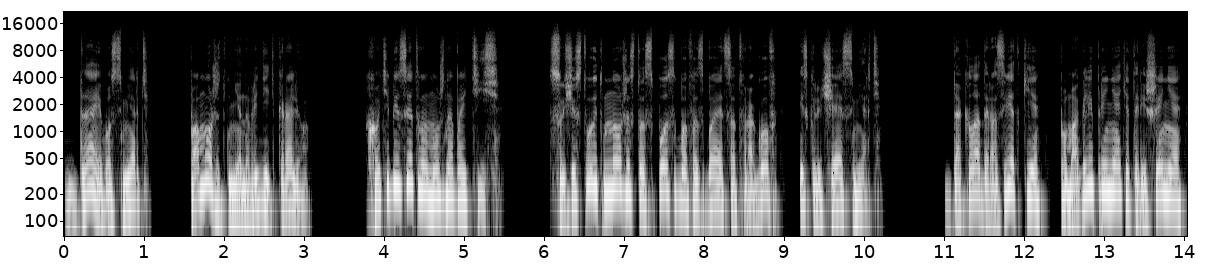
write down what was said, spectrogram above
Да, его смерть поможет мне навредить королю. Хоть и без этого можно обойтись. Существует множество способов избавиться от врагов, исключая смерть. Доклады разведки помогли принять это решение,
